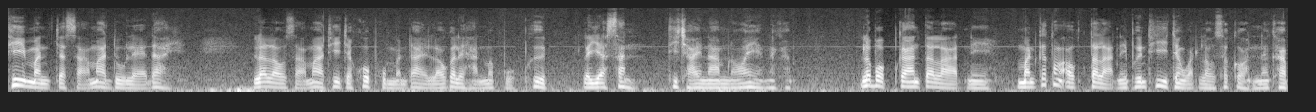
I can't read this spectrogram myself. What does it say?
ที่มันจะสามารถดูแลได้ แล้วเราสามารถที่จะควบคุมมันได้ เราก็เลยหันมาปลูกพืชระยะสั้นที่ใช้น้ำน้อยนะครับ ระบบการตลาดนี่มันก็ต้องเอาตลาดในพื้นที่จังหวัดเราซะก่อนนะครับ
